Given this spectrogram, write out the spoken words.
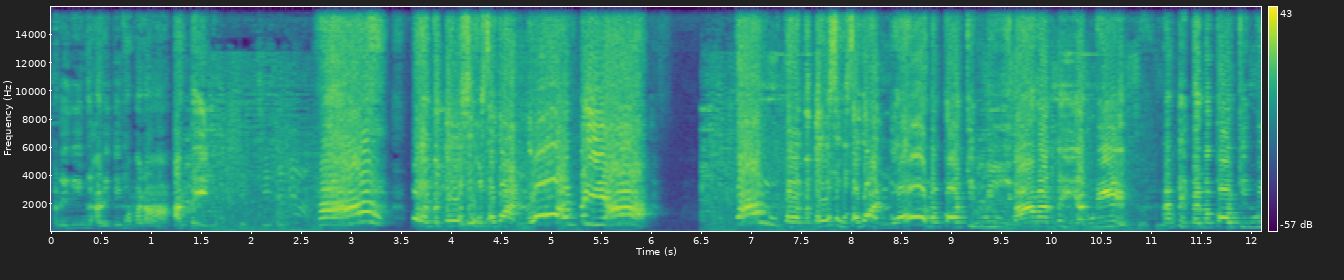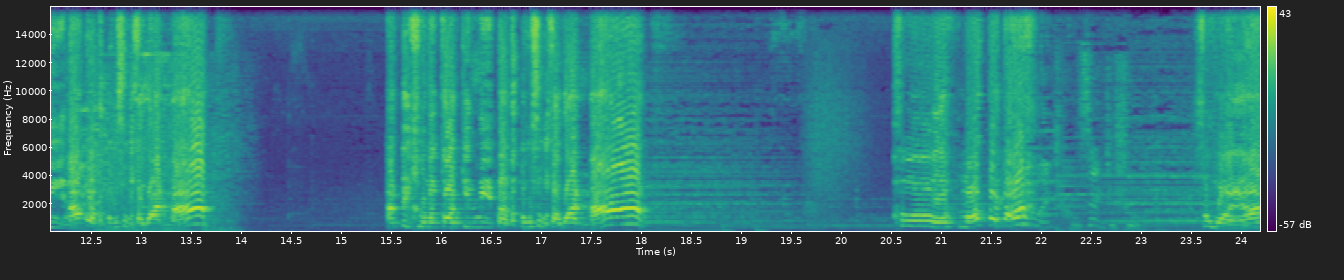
อันนี้ยิง อันนี้ตีธรรมดา อันติ 神气之妙， ฮะ อันติเป็นมังกรกินหมี่มากเปิดประตูสู่สวรรค์มาก อันติคือมังกรกินหมี่เปิดประตูสู่สวรรค์มากคือล็อตไปปะสวยอะ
